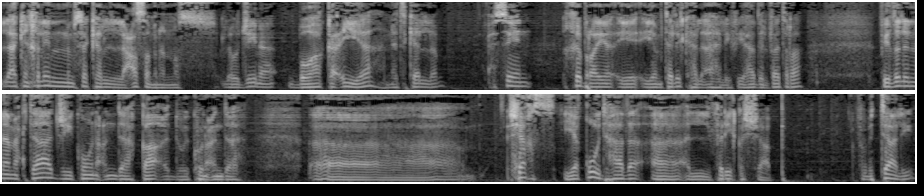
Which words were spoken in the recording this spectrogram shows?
لكن خلينا نمسك العصا من النص. لو جينا بواقعية نتكلم حسين خبرة يمتلكها الأهلي في هذه الفترة في ظل أنه محتاج يكون عنده قائد ويكون عنده آه شخص يقود هذا آه الفريق الشاب. فبالتالي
